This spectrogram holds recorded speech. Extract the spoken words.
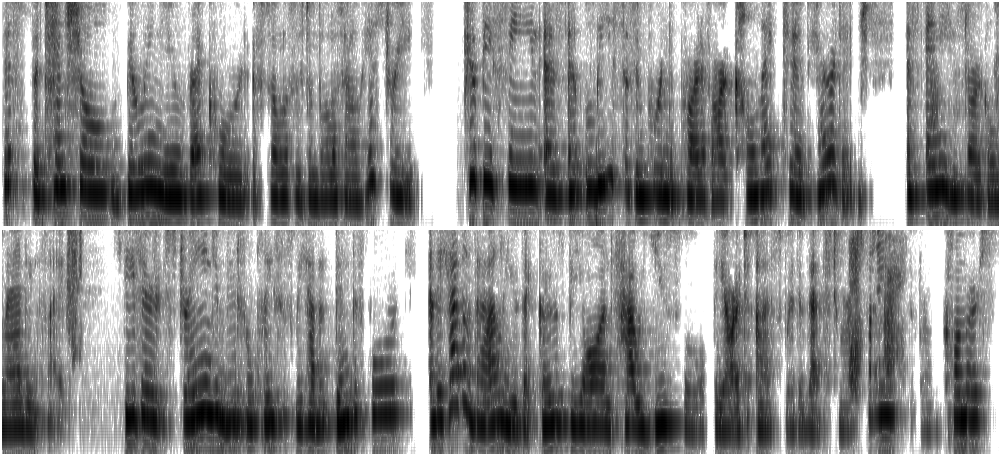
this potential billion year record of solar system volatile history could be seen as at least as important a part of our collective heritage as any historical landing site. These are strange and beautiful places we haven't been before, and they have a value that goes beyond how useful they are to us, whether that's to our science or our commerce.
